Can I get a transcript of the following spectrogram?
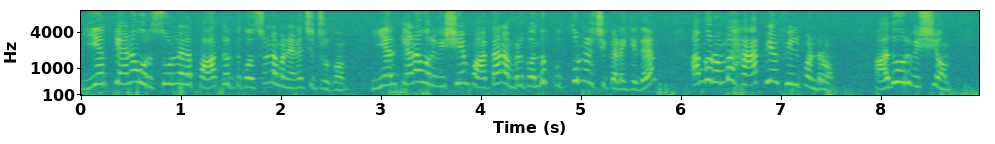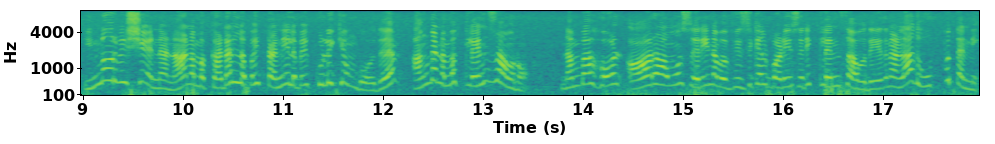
இயற்கையான ஒரு சூழ்நிலை பார்க்கறதுக்கோசரம் நம்ம நினைச்சிட்டு இருக்கோம். இயற்கையான ஒரு விஷயம் பார்த்தா நம்மளுக்கு வந்து புத்துணர்ச்சி கிடைக்குது. அங்க ரொம்ப ஹாப்பியா ஃபீல் பண்றோம். அது ஒரு விஷயம். இன்னொரு விஷயம் என்னன்னா நம்ம கடல்ல போய் தண்ணியில போய் குளிக்கும் போது அங்க நம்ம கிளென்ஸ் ஆகிறோம். நம்ம ஹோல் ஆறாவும் சரி நம்ம ஃபிசிக்கல் பாடியும் சரி கிளென்ஸ் ஆகுது. எதனால? அது உப்பு தண்ணி.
